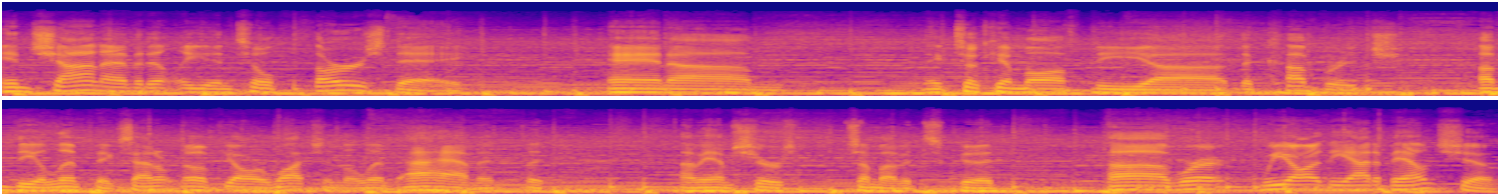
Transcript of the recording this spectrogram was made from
in China evidently until Thursday. And um, they took him off the uh, the coverage of the Olympics. I don't know if y'all are watching the Olympics. I haven't, but I mean, I'm sure some of it's good. Uh, we're we are the Out of Bounds Show,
